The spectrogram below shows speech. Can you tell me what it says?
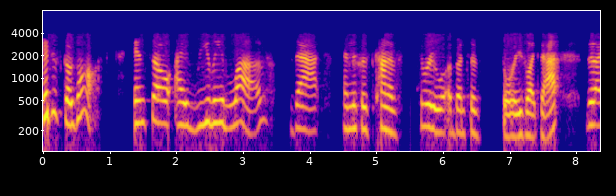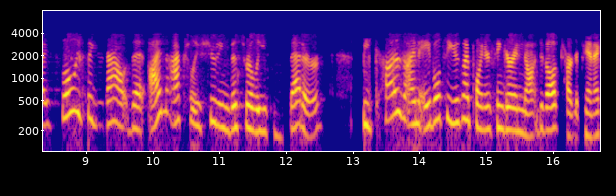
It just goes off." And so I really love that, and this is kind of through a bunch of stories like that, that I slowly figured out that I'm actually shooting this release better because I'm able to use my pointer finger and not develop target panic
